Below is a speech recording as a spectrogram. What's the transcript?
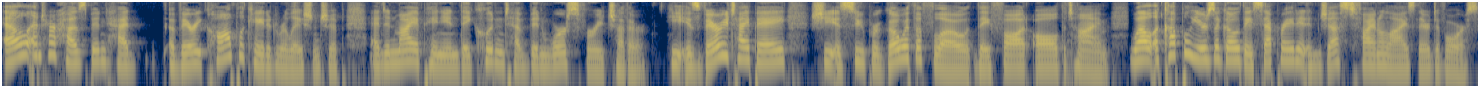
L and her husband had a very complicated relationship, and in my opinion, they couldn't have been worse for each other. He is very type A. She is super go with the flow. They fought all the time. Well, a couple years ago, they separated and just finalized their divorce.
